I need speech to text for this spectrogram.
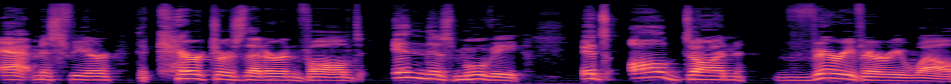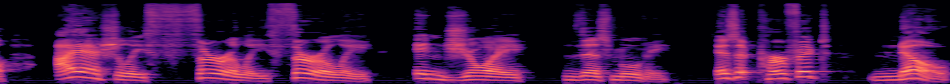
atmosphere the characters that are involved in this movie it's all done very, very well. I actually thoroughly, thoroughly enjoy this movie. Is it perfect? No.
